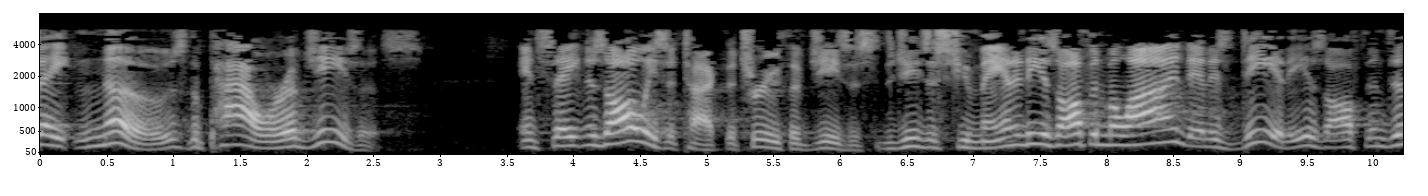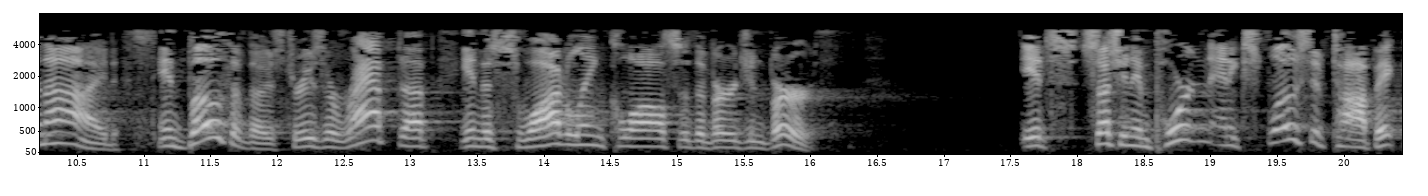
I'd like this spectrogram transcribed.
Satan knows the power of Jesus. And Satan has always attacked the truth of Jesus. Jesus' humanity is often maligned and his deity is often denied. And both of those truths are wrapped up in the swaddling cloths of the virgin birth. It's such an important and explosive topic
